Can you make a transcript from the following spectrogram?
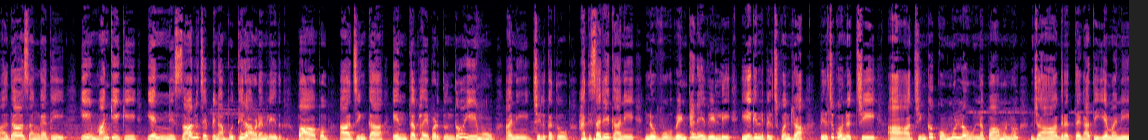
అదా సంగతి. ఈ మంకీకి ఎన్నిసార్లు చెప్పినా బుద్ధి రావడం లేదు. పాపం ఆ జింక ఎంత భయపడుతుందో ఏమో అని చిలుకతో అది సరే కానీ నువ్వు వెంటనే వెళ్ళి ఈగిల్ని పిలుచుకొని రా. పిలుచుకొని వచ్చి ఆ జింక కొమ్ముల్లో ఉన్న పామును జాగ్రత్తగా తీయమని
